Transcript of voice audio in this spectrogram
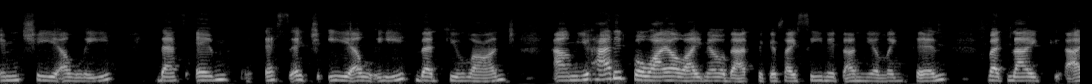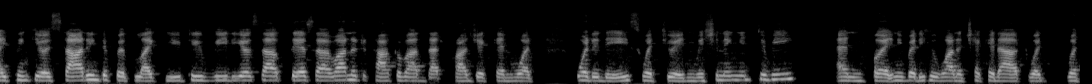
MSheLE. That's M S H E L E that you launch. Um, you had it for a while. I know that because I seen it on your LinkedIn. But like I think you're starting to put like YouTube videos out there. So I wanted to talk about that project and what what it is, what you're envisioning it to be, and for anybody who want to check it out, what what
